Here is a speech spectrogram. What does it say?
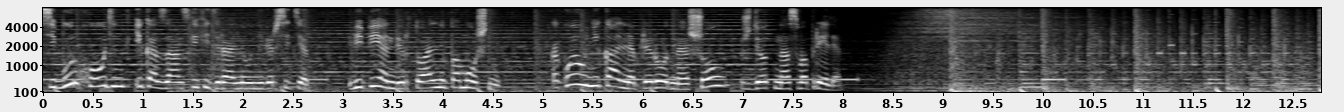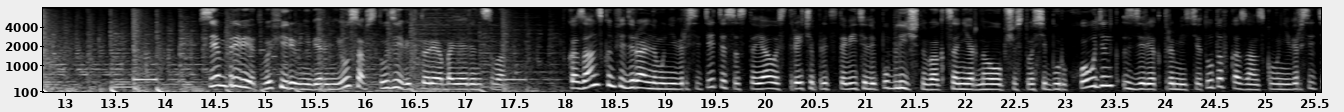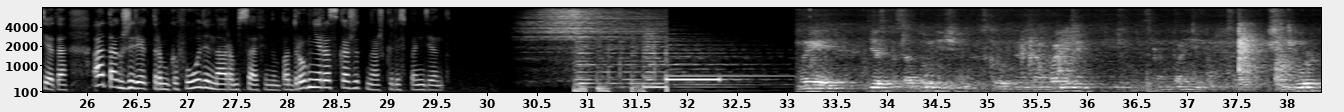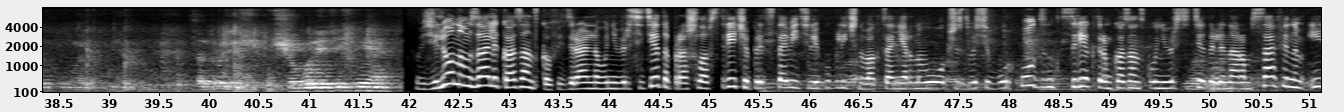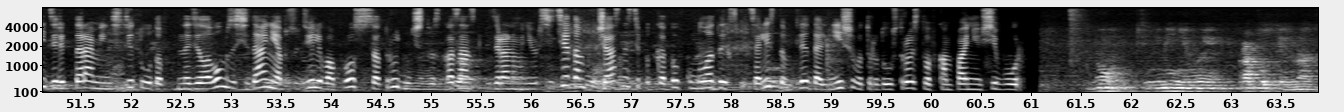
Сибур Холдинг и Казанский федеральный университет. VPN – виртуальный помощник. Какое уникальное природное шоу ждет нас в апреле? Всем привет! В эфире «Univer News», а в студии Виктория Бояринцева. В Казанском федеральном университете состоялась встреча представителей публичного акционерного общества «Сибур Холдинг» с директором институтов Казанского университета, а также ректором КФУ Ленаром Сафиным. Подробнее расскажет наш корреспондент. Мы тесно сотрудничаем с крупными компаниями, с компанией будем сотрудничать еще более теснее. В Зеленом зале Казанского федерального университета прошла встреча представителей публичного акционерного общества «Сибур Холдинг» с ректором Казанского университета Ленаром Сафиным и директорами институтов. На деловом заседании обсудили вопросы сотрудничества с Казанским федеральным университетом, в частности, подготовку молодых специалистов для дальнейшего трудоустройства в компанию «Сибур». Но, тем не менее, мы работаем над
